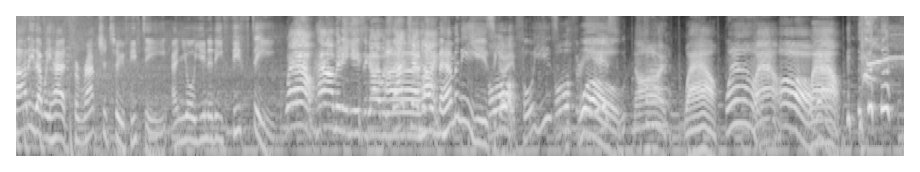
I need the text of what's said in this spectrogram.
party that we had for Rapture 250 and your Unity 50. Wow. How many years ago was Uh, that, how, how many years Four. ago? Four years? Four, three Whoa. years? No. Wow. Wow. Wow. Oh, wow. wow.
